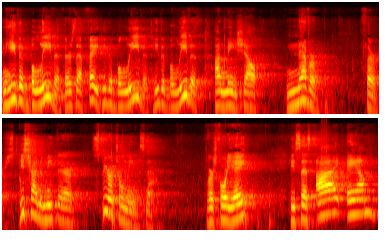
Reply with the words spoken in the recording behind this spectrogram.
And he that believeth, there's that faith, he that believeth, he that believeth on me shall never thirst. He's trying to meet their spiritual needs now. Verse 48, he says, I am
